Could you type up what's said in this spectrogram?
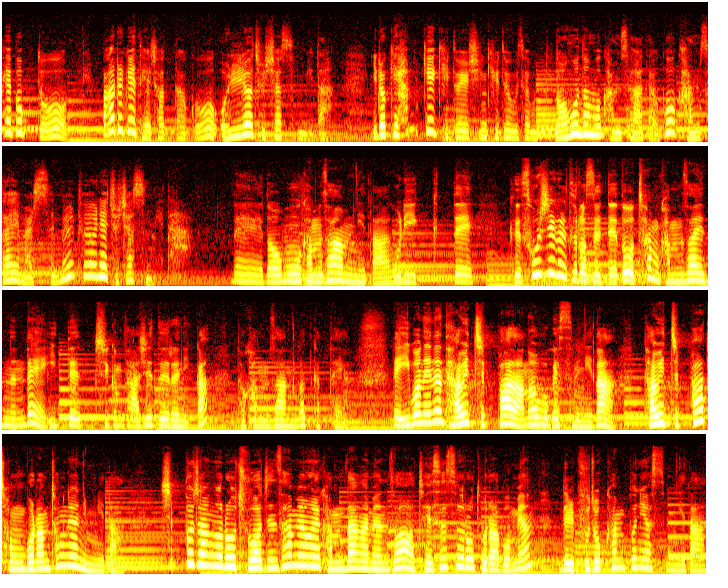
회복도 빠르게 되셨다고 올려주셨습니다. 이렇게 함께 기도해 주신 기도 용사분들 너무너무 감사하다고 감사의 말씀을 표현해 주셨습니다. 네, 너무 감사합니다. 우리 그때 그 소식을 들었을 때도 참 감사했는데 이때 지금 다시 들으니까 더 감사한 것 같아요. 네, 이번에는 다윗 지파 나눠 보겠습니다. 다윗 지파 정보람 청년입니다. 10부장으로 주어진 사명을 감당하면서 제 스스로 돌아보면 늘 부족한 뿐이었습니다.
